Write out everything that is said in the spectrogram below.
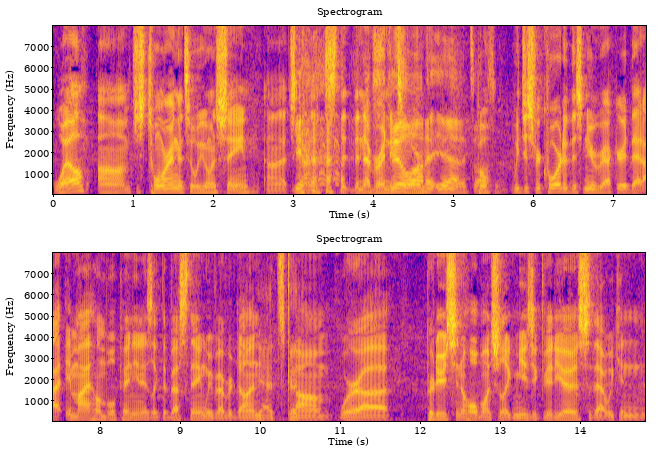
well, um, just touring until we go insane. Uh, that's Yeah. kind of the, the never-ending Still tour. on it, yeah. That's But awesome. we just recorded this new record that, I, in my humble opinion, is like the best thing we've ever done. Yeah, it's good. Um, we're uh, producing a whole bunch of like music videos so that we can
